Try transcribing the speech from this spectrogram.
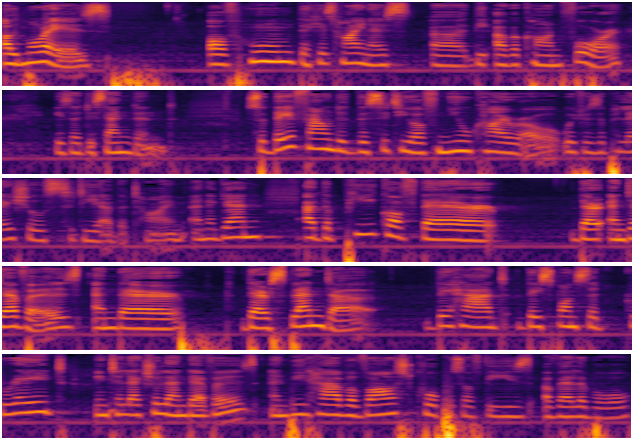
Almoez, of whom the, His Highness uh, the Aga Khan IV is a descendant. So they founded the city of New Cairo, which was a palatial city at the time. And again, at the peak of their their endeavors and their their splendor, they had they sponsored great intellectual endeavors, and we have a vast corpus of these available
